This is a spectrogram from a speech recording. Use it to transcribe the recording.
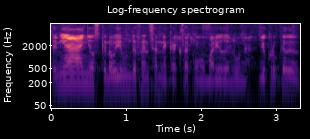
tenía años que no vi un defensa en Necaxa como Mario de Luna. Yo creo que de,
